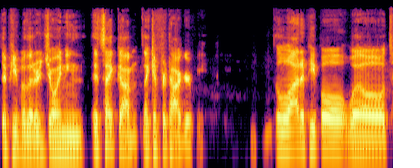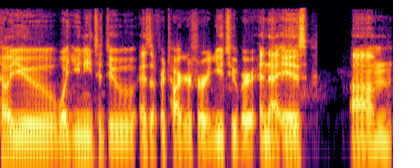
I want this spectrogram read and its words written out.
the people that are joining it's like um like in photography. A lot of people will tell you what you need to do as a photographer or YouTuber, and that is um,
